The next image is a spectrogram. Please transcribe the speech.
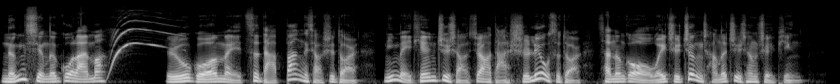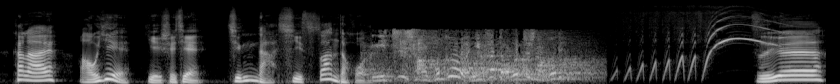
能醒得过来吗？如果每次打半个小时盹儿，你每天至少需要打十六次盹儿才能够维持正常的智商水平。看来熬夜也是件精打细算的活儿。你智商不够，你还找个智商高的？子曰：“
